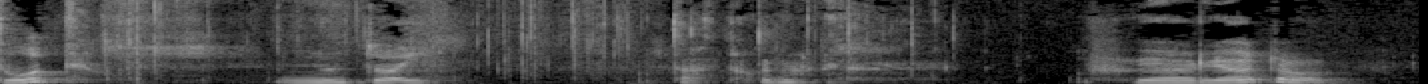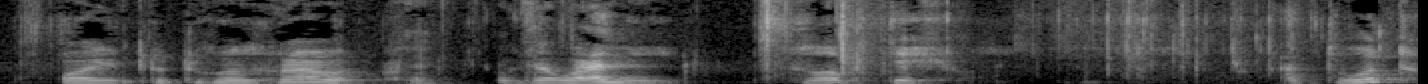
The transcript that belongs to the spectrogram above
Тут, ну той. Так, вона. Фіолетовий. Ой, тут рожевий, зелений, жовтий. А тут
